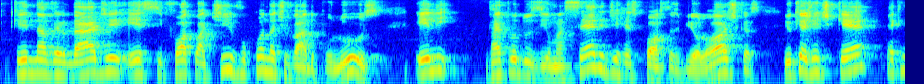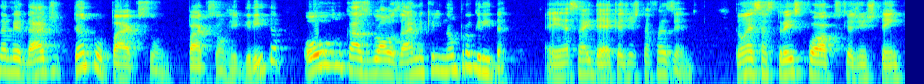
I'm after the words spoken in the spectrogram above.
Porque, na verdade, esse fotoativo, quando ativado por luz, ele vai produzir uma série de respostas biológicas e o que a gente quer é que, na verdade, tanto o Parkinson, Parkinson regrida, ou no caso do Alzheimer, que ele não progrida. É essa a ideia que a gente está fazendo. Então, esses três focos que a gente tem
